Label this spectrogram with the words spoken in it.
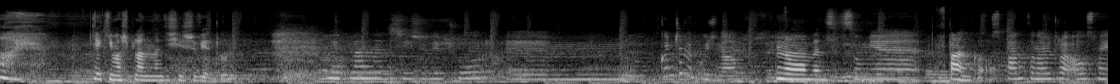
Oj, jaki masz plan na dzisiejszy wieczór? Mój plan na dzisiejszy wieczór... Ym, kończymy późno. No, więc W sumie spanko. spanko na jutro o 8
